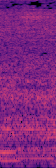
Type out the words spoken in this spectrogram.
you.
